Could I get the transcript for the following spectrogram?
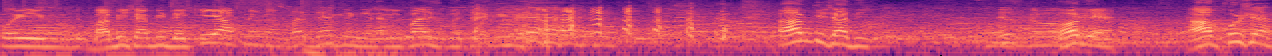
कोई भाभी शादी देखी है आपने कहा बस देखेंगे ना अभी बाईस में देखेंगे। आपकी शादी? हो गया। आप खुश है?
